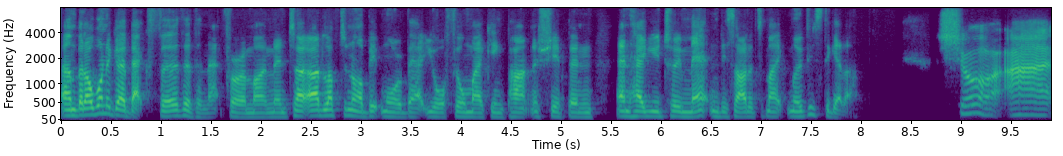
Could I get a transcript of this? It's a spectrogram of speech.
Um, but I want to go back further than that for a moment. I- I'd love to know a bit more about your filmmaking partnership and and how you two met and decided to make movies together. Sure. Uh,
